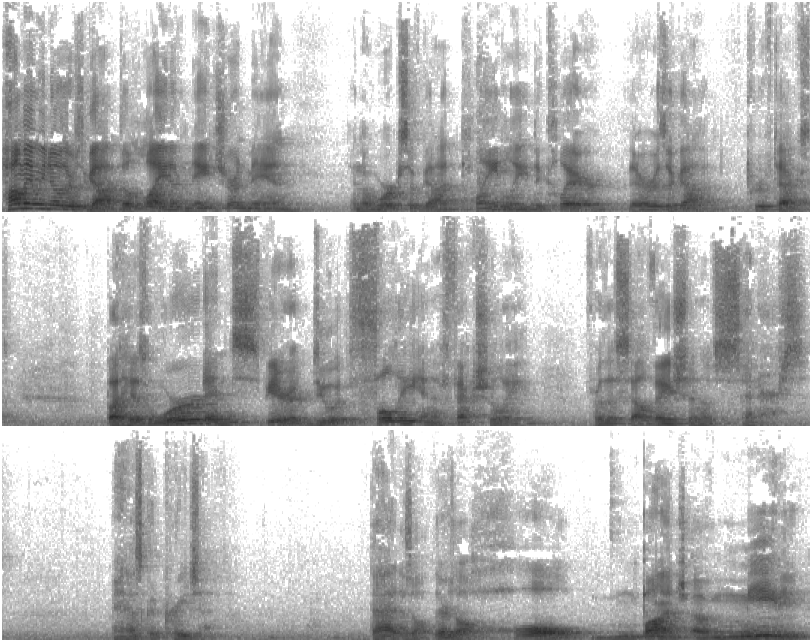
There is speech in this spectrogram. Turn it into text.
How may we know there's a God? The light of nature and man and the works of God plainly declare there is a God. Proof text. But his word and spirit do it fully and effectually for the salvation of sinners. Man, that's good preaching. That is all. There's a whole bunch of meaty,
